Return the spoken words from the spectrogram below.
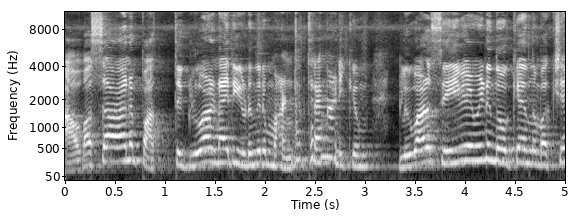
അവസാനം പത്ത് ഗ്ലൂ ആണ്ടായിട്ട് ഒരു മണ്ടത്തരം കാണിക്കും. ഗ്ലൂ ആൾ സേവ് ചെയ്യാൻ വേണ്ടി നോക്കിയായിരുന്നു. പക്ഷേ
